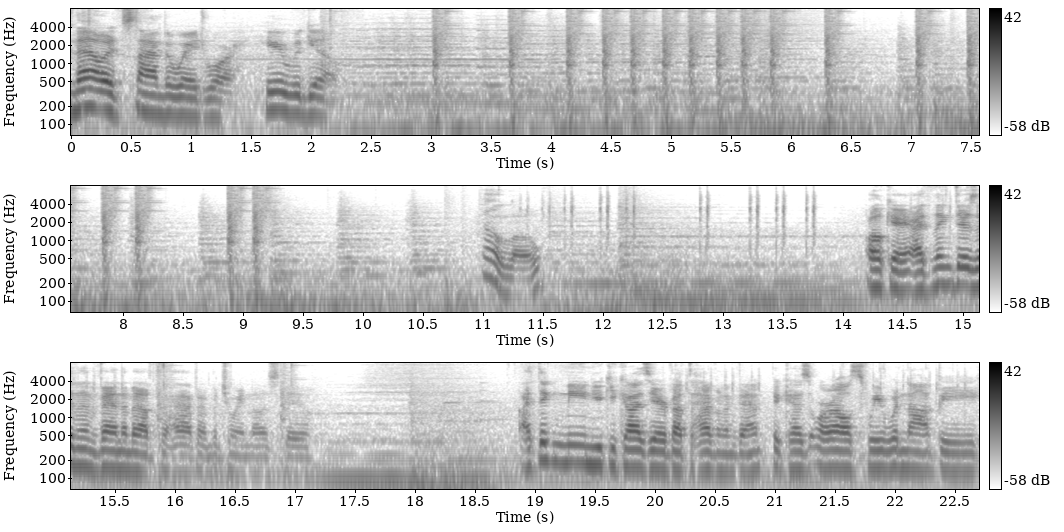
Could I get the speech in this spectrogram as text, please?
Now it's time to wage war. Here we go. Hello. Okay, I think there's an event about to happen between those two. I think me and Yukikaze are about to have an event because or else we would not be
